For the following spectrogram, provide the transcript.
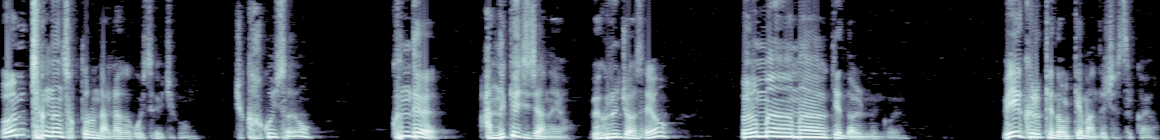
엄청난 속도로 날아가고 있어요. 지금 지금 가고 있어요. 근데 안 느껴지잖아요. 왜 그런 줄 아세요? 어마어마하게 넓는 거예요. 왜 그렇게 넓게 만드셨을까요?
